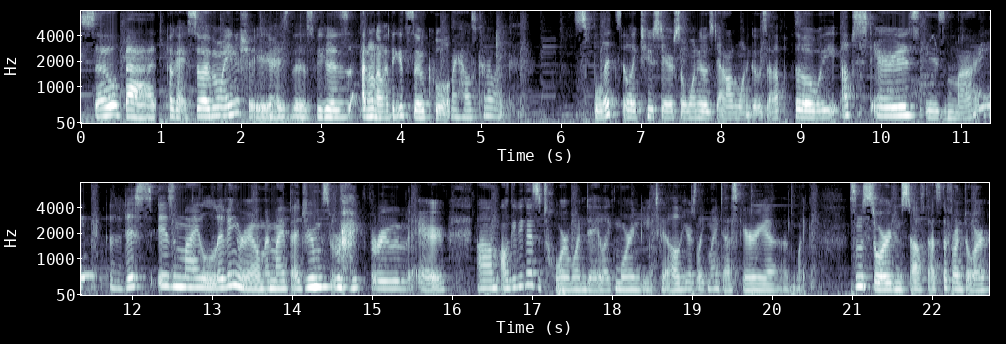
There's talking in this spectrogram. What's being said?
so bad. Okay, so I've been waiting to show you guys this because I don't know, I think it's so cool. My house kind of like splits like two stairs so one goes down one goes up so the upstairs is mine this is my living room and my bedroom's right through there um i'll give you guys a tour one day like more in detail here's like my desk area and like some storage and stuff that's the front door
